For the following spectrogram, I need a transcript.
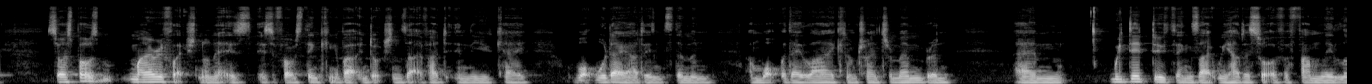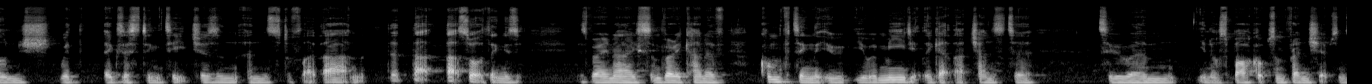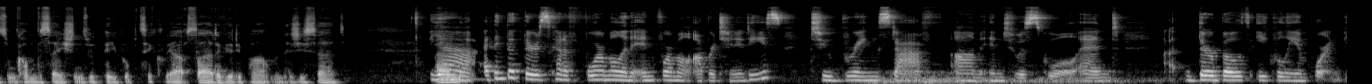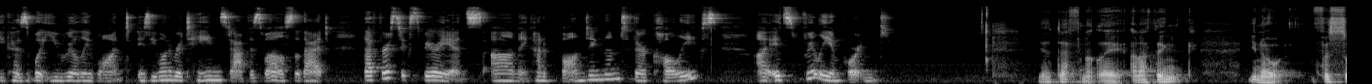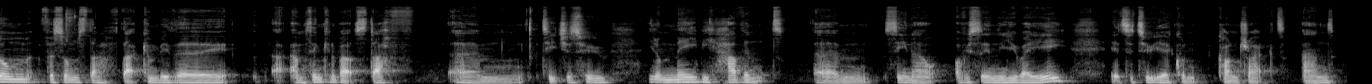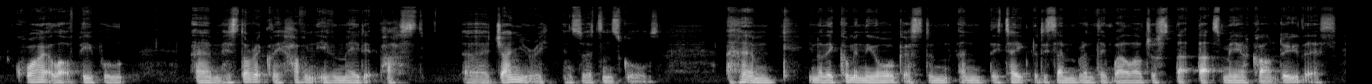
So I suppose my reflection on it is is if I was thinking about inductions that I've had in the UK, what would I add into them, and and what were they like? And I'm trying to remember and. Um, we did do things like we had a sort of a family lunch with existing teachers and, and stuff like that. And that, that that sort of thing is is very nice and very kind of comforting that you you immediately get that chance to to um, you know spark up some friendships and some conversations with people, particularly outside of your department, as you said. Yeah, um, I think that there's kind of formal and informal opportunities to bring staff um, into a school and they're both equally important because what you really want is you want to retain staff as well so that that first experience um, and kind of bonding them to their colleagues uh, it's really important yeah definitely and i think you know for some for some staff that can be the i'm thinking about staff um, teachers who you know maybe haven't um, seen out. Obviously, in the UAE, it's a two-year con- contract, and quite a lot of people um, historically haven't even made it past uh, January in certain schools. Um, you know, they come in the August and, and they take the December and think, well, I'll just that that's me. I can't do this.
